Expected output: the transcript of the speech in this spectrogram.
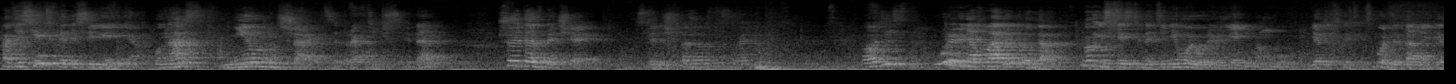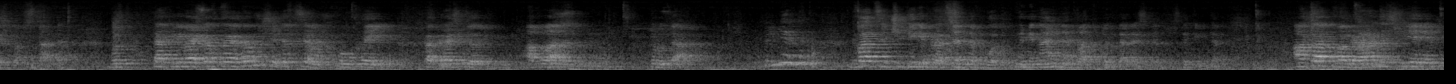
Хотя сельское население у нас не уменьшается практически, да? Что это означает? Следующий, пожалуйста, вот здесь уровень оплаты труда. Ну, естественно, теневой уровень я не могу. Я, так сказать, использую данные Держкомстата. Вот так кривая какая выше, это в целом по Украине, как растет оплата труда. Примерно 24% в год. Номинальная оплата труда растет с каким-то. А как в аграрной сфере?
